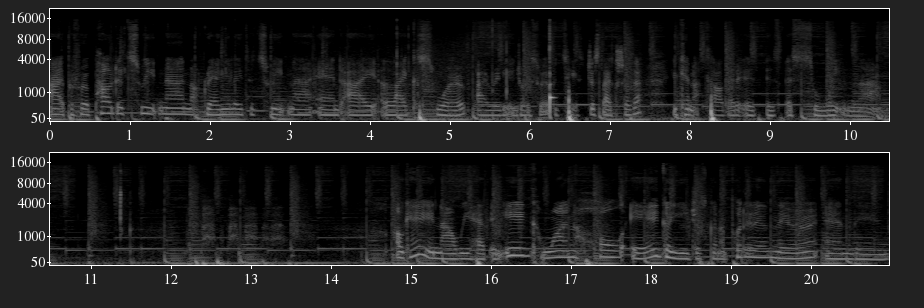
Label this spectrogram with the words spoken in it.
I prefer powdered sweetener not granulated sweetener and i like swerve. I really enjoy swerve. It tastes just like sugar. You cannot tell that it is, is a sweetener okay now we have an egg one whole egg. You're just gonna put it in there? And then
